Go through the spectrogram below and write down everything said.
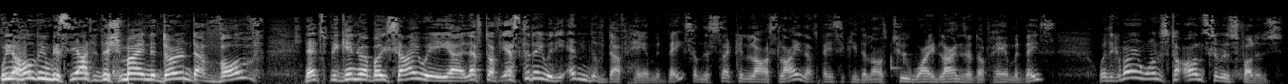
We are holding B'siyata Deshmai Nadern Davov. Let's begin, Rabbi Sai. We uh, left off yesterday with the end of Daf Hayamid base on the second last line. That's basically the last two wide lines of Daf Hayamid base, where the Gemara wants to answer as follows.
